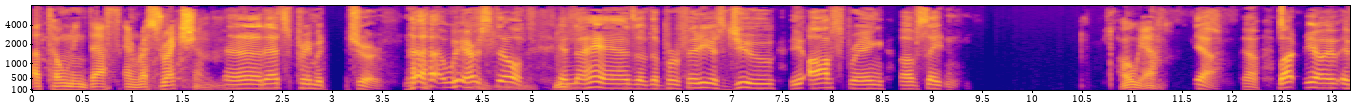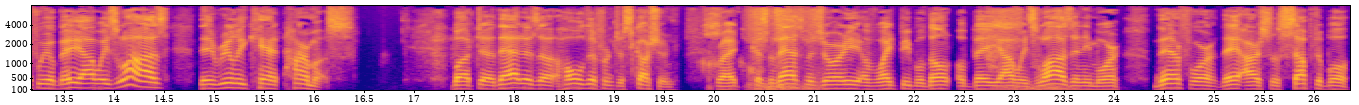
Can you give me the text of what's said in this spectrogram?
atoning death and resurrection. Uh, that's premature. we are still in the hands of the perfidious Jew, the offspring of Satan. Oh yeah. Yeah, yeah. But you know, if, if we obey Yahweh's laws, they really can't harm us. But uh, that is a whole different discussion, right? Because the vast majority of white people don't obey Yahweh's laws anymore. Therefore, they are susceptible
